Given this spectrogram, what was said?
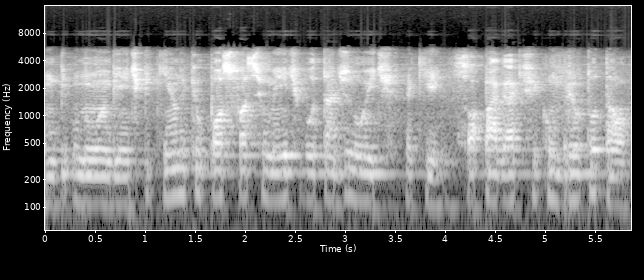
um, num ambiente pequeno que eu posso facilmente botar de noite aqui. Só apagar que fica um breu total.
